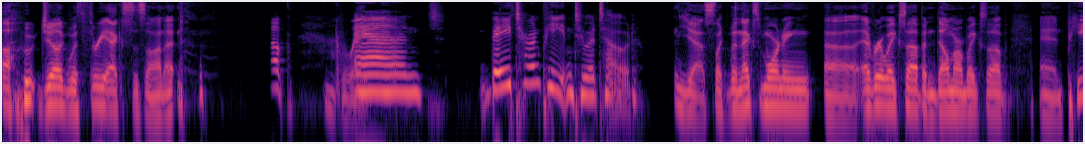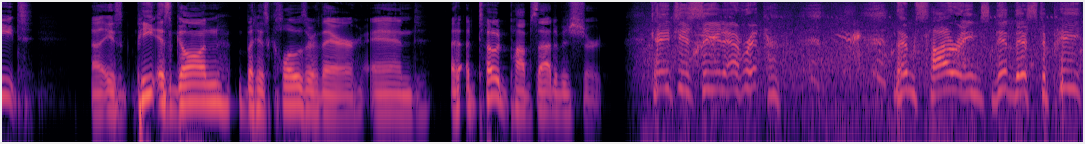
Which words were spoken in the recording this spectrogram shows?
a hoot jug with three X's on it. Up. Great. And they turn Pete into a toad. Yes, like the next morning, uh, Everett wakes up and Delmar wakes up, and Pete uh, is Pete is gone, but his clothes are there, and a, a toad pops out of his shirt. Can't you see it, Everett? Them sirens did this to Pete.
